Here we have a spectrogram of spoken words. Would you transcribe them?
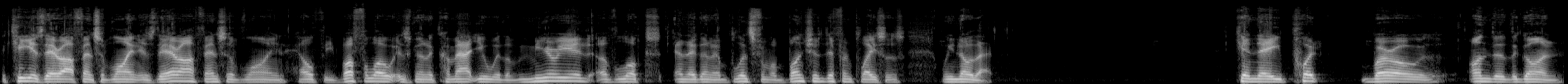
The key is their offensive line. Is their offensive line healthy? Buffalo is going to come at you with a myriad of looks, and they're going to blitz from a bunch of different places. We know that. Can they put Burrow under the gun?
